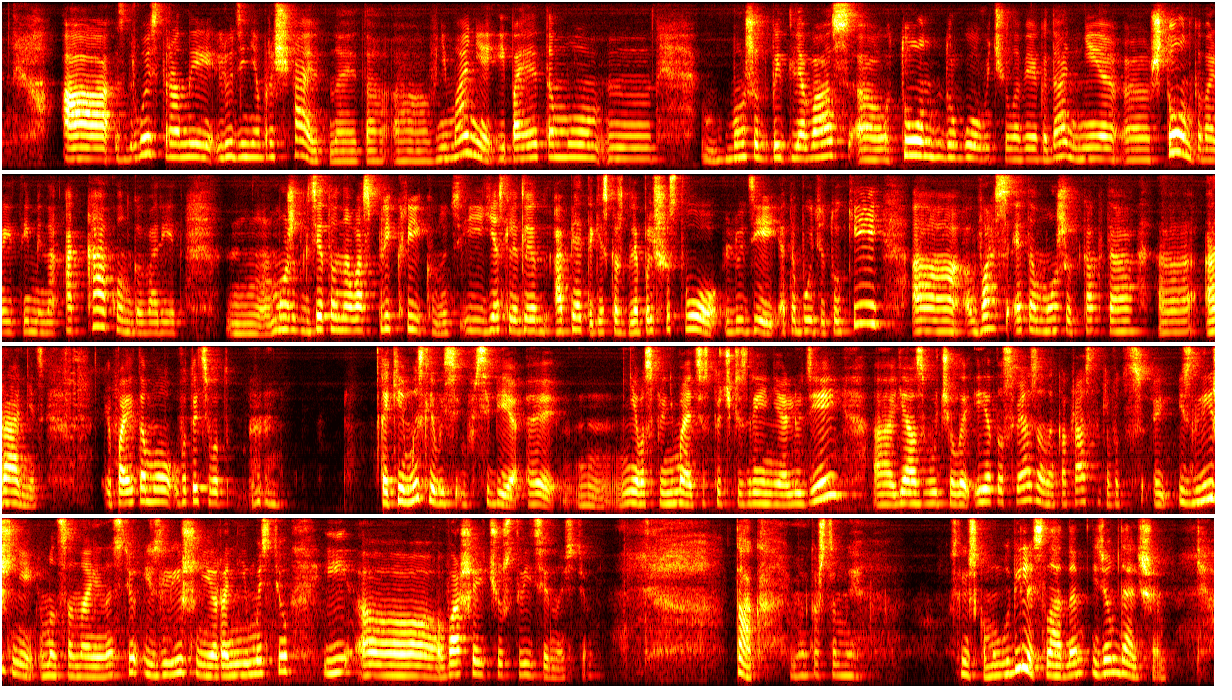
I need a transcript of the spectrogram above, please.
А с другой стороны, люди не обращают на это э, внимания, и поэтому... Э, может быть для вас э, тон другого человека, да, не э, что он говорит именно, а как он говорит, может где-то на вас прикрикнуть. И если, для, опять-таки скажу, для большинства людей это будет окей, а вас это может как-то ранить. И поэтому вот эти вот какие мысли вы в себе э, не воспринимаете с точки зрения людей, а, я озвучила, и это связано как раз-таки вот с э, излишней эмоциональностью, излишней ранимостью и вашей чувствительностью. Так, мне кажется, мы слишком углубились. Ладно, идем дальше.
